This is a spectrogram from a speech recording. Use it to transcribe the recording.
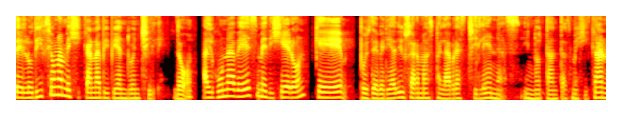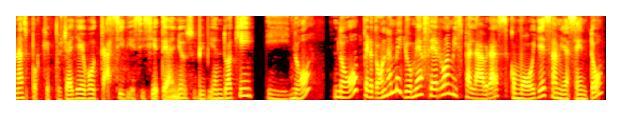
Te lo dice una mexicana viviendo en Chile, ¿no? Alguna vez me dijeron que pues debería de usar más palabras chilenas y no tantas mexicanas porque pues ya llevo casi 17 años viviendo aquí y no, no, perdóname, yo me aferro a mis palabras, como oyes a mi acento.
